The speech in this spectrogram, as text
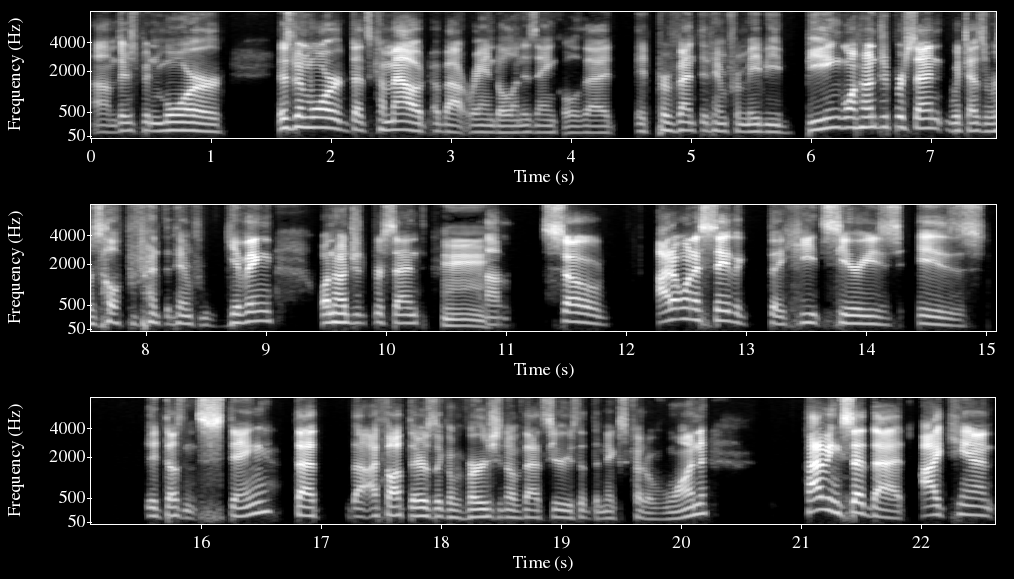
Um, there's been more, there's been more that's come out about Randle and his ankle that it prevented him from maybe being 100%, which as a result prevented him from giving 100%. Mm, So I don't want to say the the Heat series is it doesn't sting that, that I thought there's like a version of that series that the Knicks could have won. Having said that, I can't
